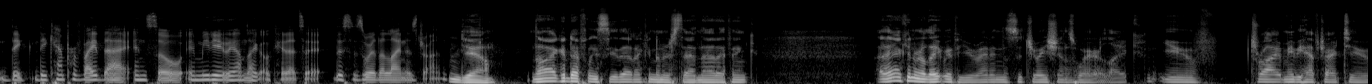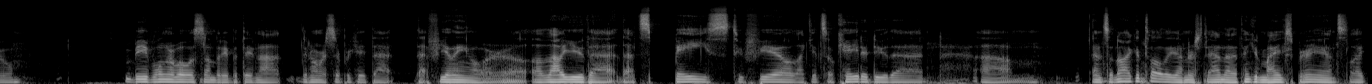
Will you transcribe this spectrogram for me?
they they can't provide that and so immediately I'm like, okay, that's it. This is where the line is drawn. Yeah. No, I can definitely see that. I can understand that. I think I think I can relate with you, right, in the situations where like you've tried maybe have tried to be vulnerable with somebody but they're not they don't reciprocate that that feeling or uh, allow you that that space to feel like it's okay to do that. Um and so no, I can totally understand that. I think in my experience like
